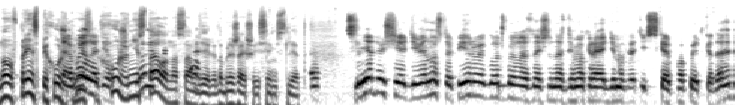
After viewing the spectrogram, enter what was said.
Ну, в принципе, хуже, да, не, хуже не ну, стало, на самом деле, на ближайшие 70 лет. Следующее, 91 год было, значит, у нас демокра... демократическая попытка, да?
